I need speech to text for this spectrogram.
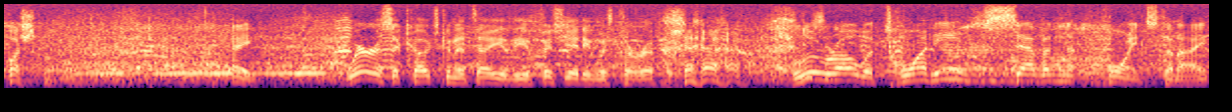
questionable. Where is the coach going to tell you the officiating was terrific? Lou Roe with 27 points tonight.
